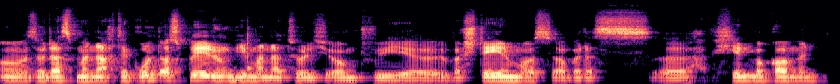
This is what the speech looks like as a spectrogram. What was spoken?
äh, sodass man nach der Grundausbildung, die man natürlich irgendwie äh, überstehen muss, aber das äh, habe ich hinbekommen,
